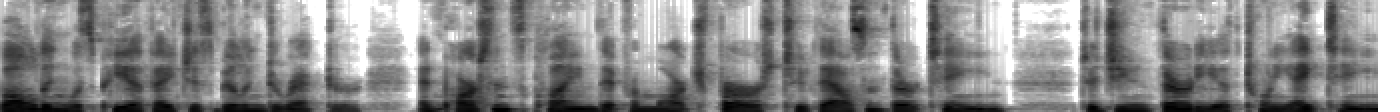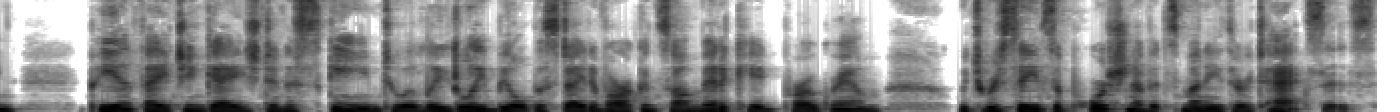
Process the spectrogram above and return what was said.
Balding was PFH's billing director, and Parsons claimed that from March 1, 2013 to June 30, 2018, PFH engaged in a scheme to illegally bill the state of Arkansas Medicaid program, which receives a portion of its money through taxes.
